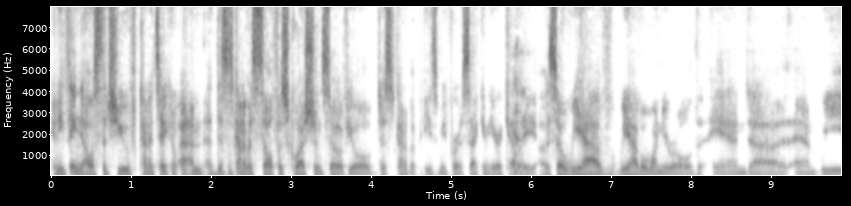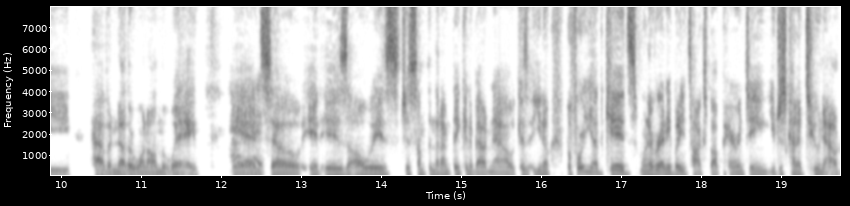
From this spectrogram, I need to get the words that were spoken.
anything else that you've kind of taken and this is kind of a selfish question so if you'll just kind of appease me for a second here kelley uh, so we have we have a one year old and uh and we have another one on the way and so it is always just something that I'm thinking about now because, you know, before you have kids, whenever anybody talks about parenting, you just kind of tune out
